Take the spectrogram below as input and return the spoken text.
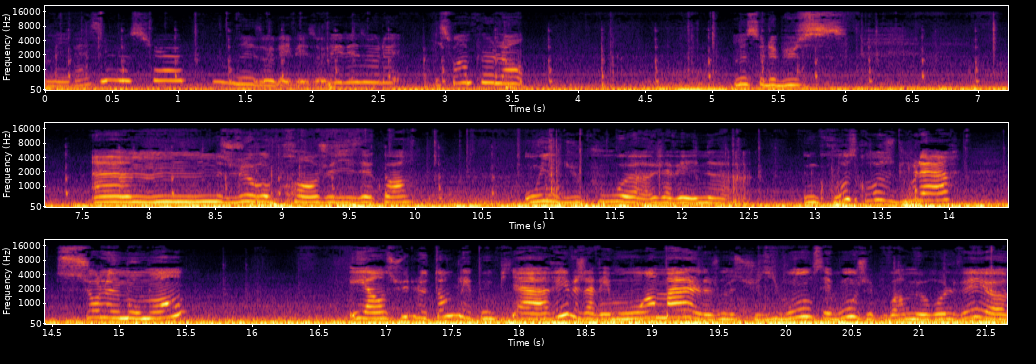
Mais vas-y monsieur. Désolé, désolé, désolé. Ils sont un peu lents. Monsieur le bus. Euh, je reprends, je disais quoi? Oui, du coup, euh, j'avais une, une grosse, grosse douleur sur le moment. Et ensuite, le temps que les pompiers arrivent, j'avais moins mal. Je me suis dit, bon, c'est bon, je vais pouvoir me relever. euh,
